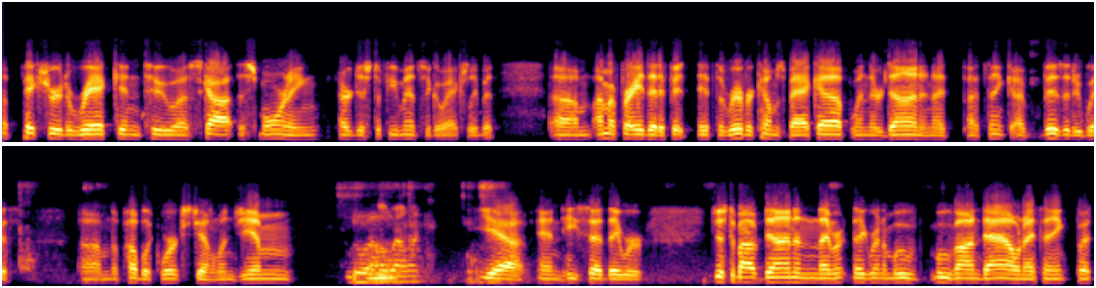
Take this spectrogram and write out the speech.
a picture to Rick and to uh, Scott this morning, or just a few minutes ago actually. But um, I'm afraid that if it if the river comes back up when they're done, and I I think I visited with um, the public works gentleman Jim Llewellyn. Yeah, and he said they were just about done, and they were they were going to move move on down. I think, but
